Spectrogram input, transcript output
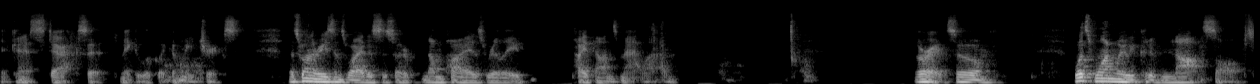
it kind of stacks it to make it look like a matrix. That's one of the reasons why this is sort of NumPy is really Python's MATLAB. All right, so what's one way we could have not solved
